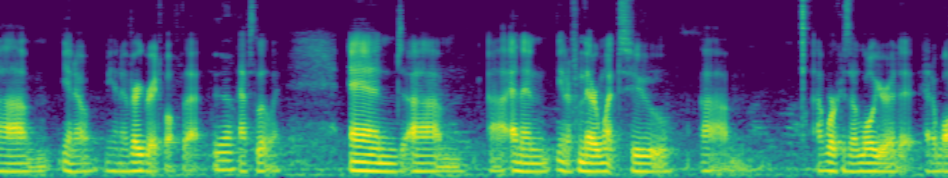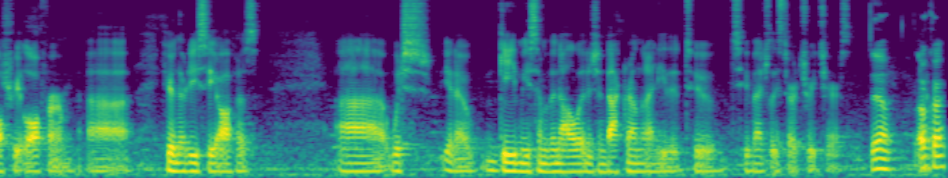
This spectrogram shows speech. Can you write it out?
Um, you know, you know, very grateful for that. Yeah. absolutely. And um, uh, and then you know from there went to um, I work as a lawyer at a, at a Wall Street law firm uh, here in their DC office, uh, which you know gave me some of the knowledge and background that I needed to to eventually start StreetShares. Yeah. Okay.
